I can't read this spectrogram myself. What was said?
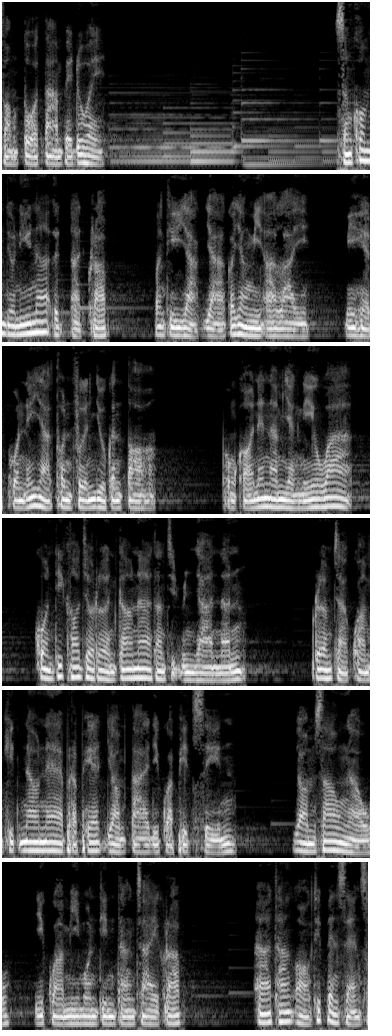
สองตัวตามไปด้วย สังคมเดี๋ยวนี้น่าอึดอัดครับ บางทีอยากหย่าก็ยังมีอะไร มีเหตุผลให้อยากทนฝืนอยู่กันต่อ ผมขอแนะนำอย่างนี้ว่า คนที่เขาเจริญก้าวหน้าทางจิตวิญญาณนั้น เริ่มจากความคิดแน่วแน่ประเภทยอมตายดีกว่าผิดศีล ยอมเศร้าเหงา ดีกว่ามีมนตินทางใจครับ หาทางออกที่เป็นแสงส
